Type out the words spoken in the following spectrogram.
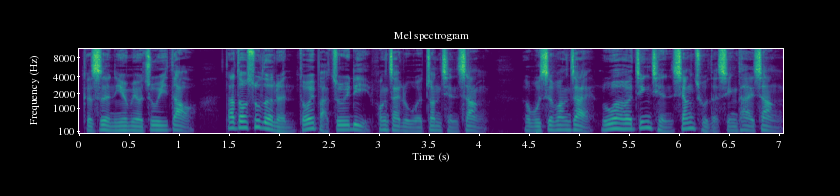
可是你有没有注意到，大多数的人都会把注意力放在如何赚钱上，而不是放在如何和金钱相处的心态上。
